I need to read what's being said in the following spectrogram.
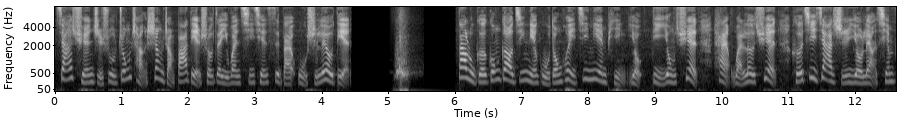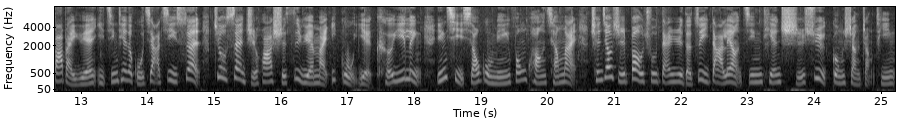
加权指数中场上涨八点，收在一万七千四百五十六点。大鲁阁公告，今年股东会纪念品有抵用券和玩乐券，合计价值有两千八百元。以今天的股价计算，就算只花十四元买一股也可以领，引起小股民疯狂抢买，成交值爆出单日的最大量，今天持续攻上涨停。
